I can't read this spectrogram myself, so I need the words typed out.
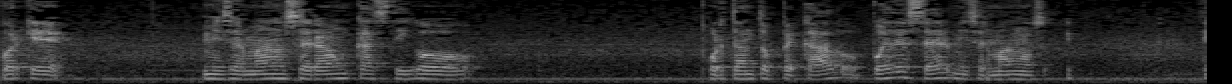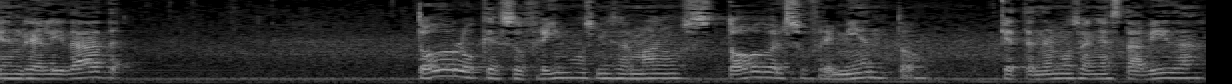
Porque, mis hermanos, ¿será un castigo por tanto pecado? Puede ser, mis hermanos. En realidad todo lo que sufrimos, mis hermanos, todo el sufrimiento que tenemos en esta vida,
